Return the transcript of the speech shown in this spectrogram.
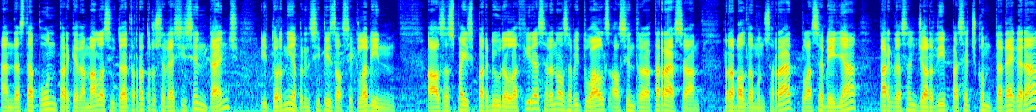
han d'estar a punt perquè demà la ciutat retrocedeixi 100 anys i torni a principis del segle XX. Els espais per viure la fira seran els habituals al centre de Terrassa, Raval de Montserrat, plaça Vella, Parc de Sant Jordi, Passeig Comte d'Ègara,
